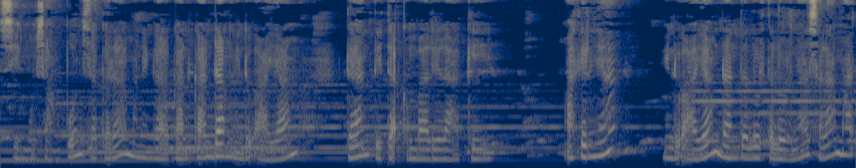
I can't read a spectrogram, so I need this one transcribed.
Si musang pun segera meninggalkan kandang induk ayam dan tidak kembali lagi. Akhirnya, induk ayam dan telur-telurnya selamat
